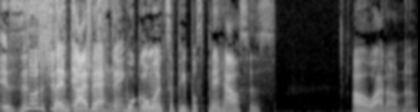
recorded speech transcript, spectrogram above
Is this So the same guy that will go into people's penthouses? Oh, I don't know.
